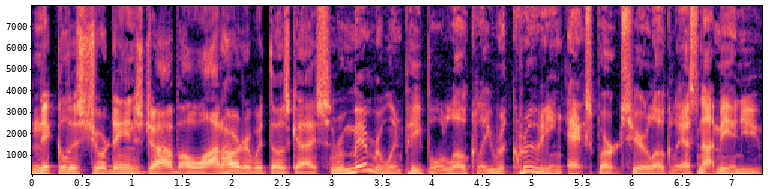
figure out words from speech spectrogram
Nicholas Jourdain's job a lot harder with those guys. Remember when people locally, recruiting experts here locally, that's not me and you,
